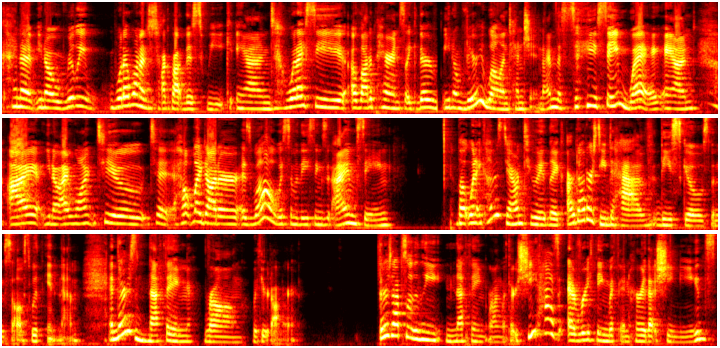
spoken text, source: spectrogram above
kind of, you know, really what I wanted to talk about this week. And what I see a lot of parents, like, they're, you know, very well intentioned. I'm the same way. And I, you know, I want to, to help my daughter as well with some of these things that I am seeing. But when it comes down to it, like our daughters need to have these skills themselves within them. And there's nothing wrong with your daughter. There's absolutely nothing wrong with her. She has everything within her that she needs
